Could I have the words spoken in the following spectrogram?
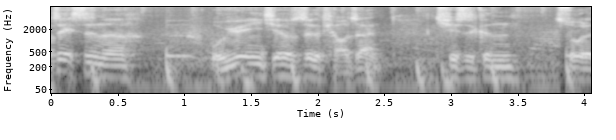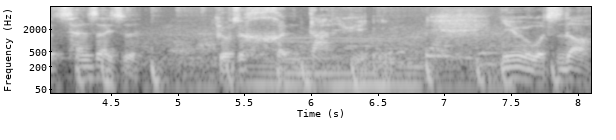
这次呢，我愿意接受这个挑战，其实跟所有的参赛者有着很大的原因，因为我知道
